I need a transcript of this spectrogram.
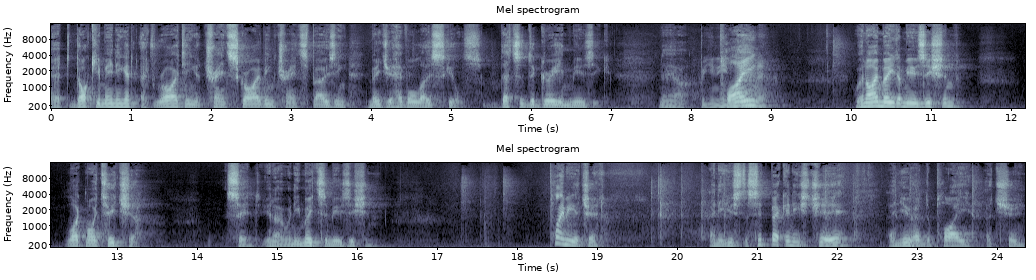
at documenting it, at writing, at transcribing, transposing. It means you have all those skills. That's a degree in music. Now, playing, when I meet a musician, like my teacher said, you know, when he meets a musician, play me a tune. And he used to sit back in his chair and you had to play a tune.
